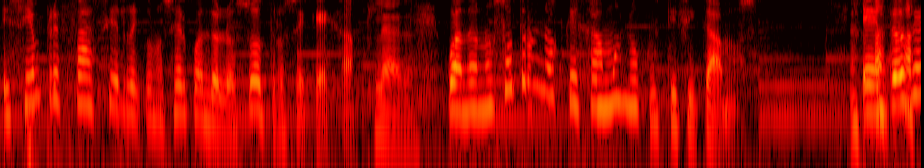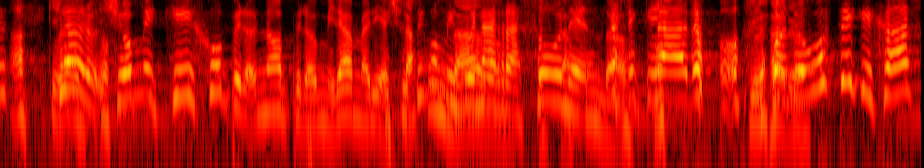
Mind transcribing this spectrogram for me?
es siempre fácil reconocer cuando los otros se quejan. Claro. Cuando nosotros nos quejamos, nos justificamos. Entonces, claro. yo me quejo, pero no, pero mira, María, yo tengo mis buenas razones. claro. Cuando vos te quejas,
